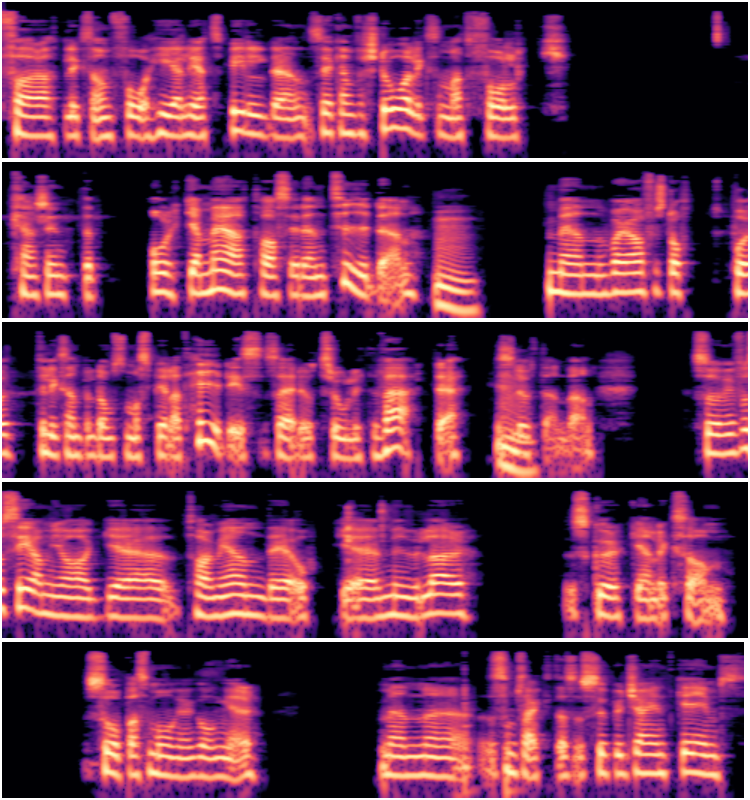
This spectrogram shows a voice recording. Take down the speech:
för att liksom få helhetsbilden. Så jag kan förstå liksom att folk kanske inte orkar med att ta sig den tiden. Mm. Men vad jag har förstått på till exempel de som har spelat Hades så är det otroligt värt det i Mm. slutändan. Så vi får se om jag eh, tar mig an det och eh, mular skurken liksom så pass många gånger. Men eh, som sagt, alltså Supergiant Games,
